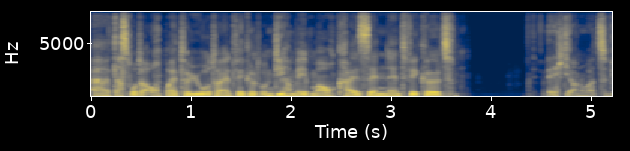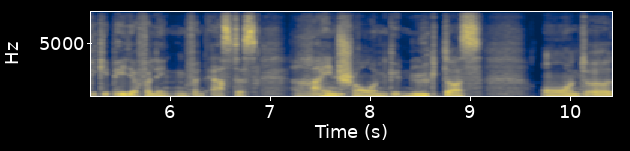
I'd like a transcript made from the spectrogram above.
Äh, das wurde auch bei Toyota entwickelt und die haben eben auch Kaizen entwickelt werde ich dir auch nochmal zu Wikipedia verlinken. Für ein erstes Reinschauen genügt das. Und äh,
